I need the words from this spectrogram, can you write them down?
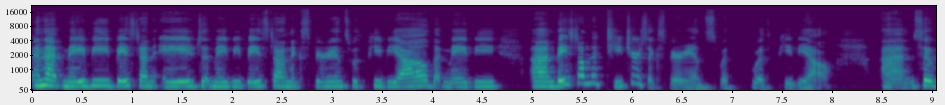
And that may be based on age, that may be based on experience with PBL, that may be um, based on the teacher's experience with, with PBL. Um, so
